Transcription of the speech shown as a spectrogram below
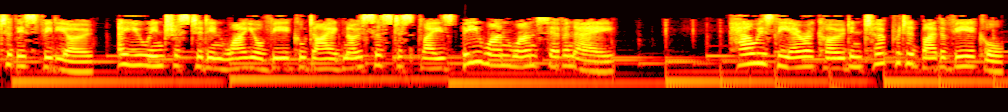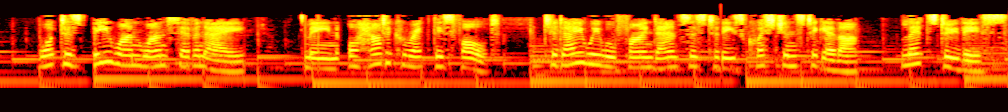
to this video. Are you interested in why your vehicle diagnosis displays B117A? How is the error code interpreted by the vehicle? What does B117A mean, or how to correct this fault? Today we will find answers to these questions together. Let's do this.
